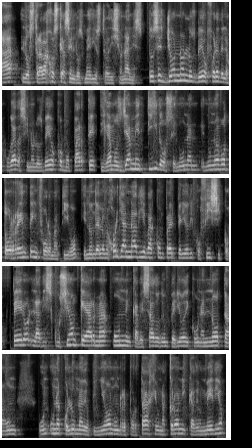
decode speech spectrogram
a los trabajos que hacen los medios tradicionales. Entonces yo no los veo fuera de la jugada, sino los veo como parte, digamos, ya metidos en, en un nuevo torrente informativo, en donde a lo mejor ya nadie va a comprar el periódico físico, pero la discusión que arma un encabezado de un periódico, una nota, un, una columna de opinión, un reportaje, una crónica de un medio,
